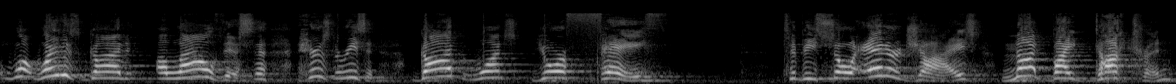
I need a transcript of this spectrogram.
Why does God allow this? Uh, here's the reason God wants your faith to be so energized, not by doctrine,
